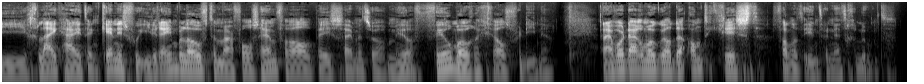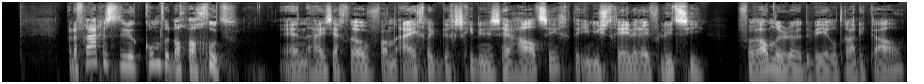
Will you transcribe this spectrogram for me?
Die gelijkheid en kennis voor iedereen beloofden, maar volgens hem vooral bezig zijn met zoveel mogelijk geld verdienen. En hij wordt daarom ook wel de antichrist van het internet genoemd. Maar de vraag is natuurlijk, komt het nog wel goed? En hij zegt erover van eigenlijk de geschiedenis herhaalt zich. De industriële revolutie veranderde de wereld radicaal.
